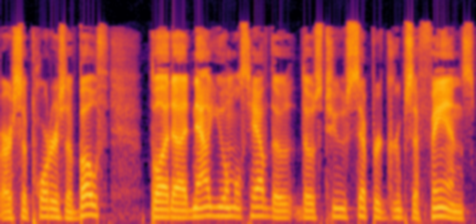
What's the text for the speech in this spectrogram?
are supporters of both but uh, now you almost have those those two separate groups of fans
